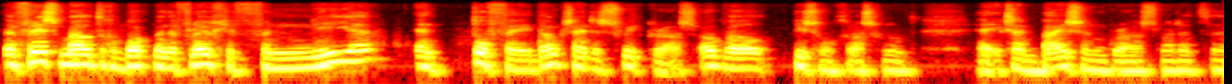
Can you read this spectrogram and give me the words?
Een fris moutige bok met een vleugje vanille en toffee, dankzij de sweetgrass. Ook wel bisongras genoemd. ik zei bisongrass, maar dat uh,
